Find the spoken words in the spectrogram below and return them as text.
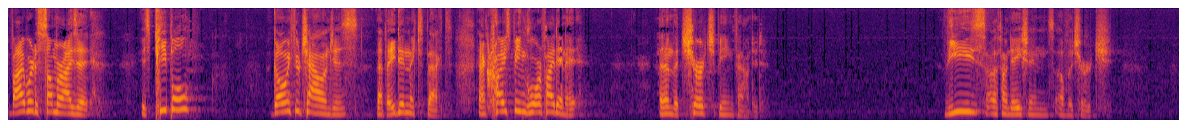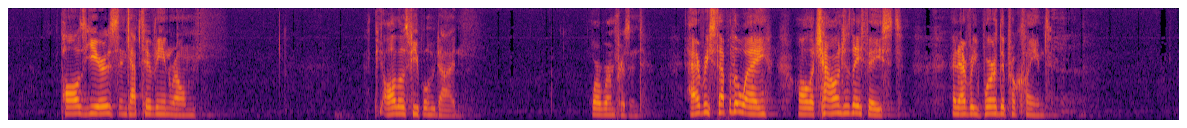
if I were to summarize it, is people going through challenges that they didn't expect, and Christ being glorified in it, and then the church being founded. These are the foundations of the church. Paul's years in captivity in Rome, all those people who died or were imprisoned. Every step of the way, all the challenges they faced, and every word they proclaimed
